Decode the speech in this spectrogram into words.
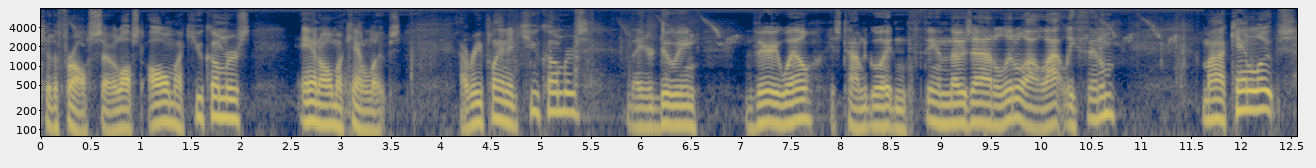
to the frost. So I lost all my cucumbers and all my cantaloupes. I replanted cucumbers. They are doing very well. It's time to go ahead and thin those out a little. I'll lightly thin them. My cantaloupes,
